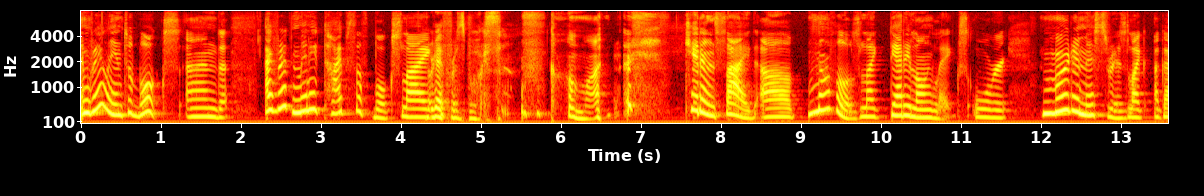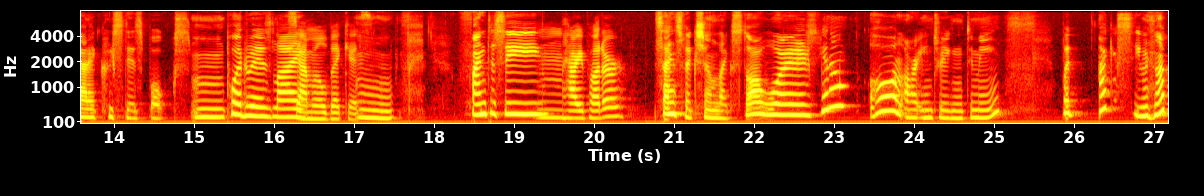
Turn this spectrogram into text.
I'm really into books and I've read many types of books like reference books. come on. Kid Inside, uh, novels like Daddy Longlegs or murder mysteries like Agatha Christie's books, mm, poetry like Samuel Beckett, mm, fantasy, mm, Harry Potter, science fiction like Star Wars, you know, all are intriguing to me. But I guess you're not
